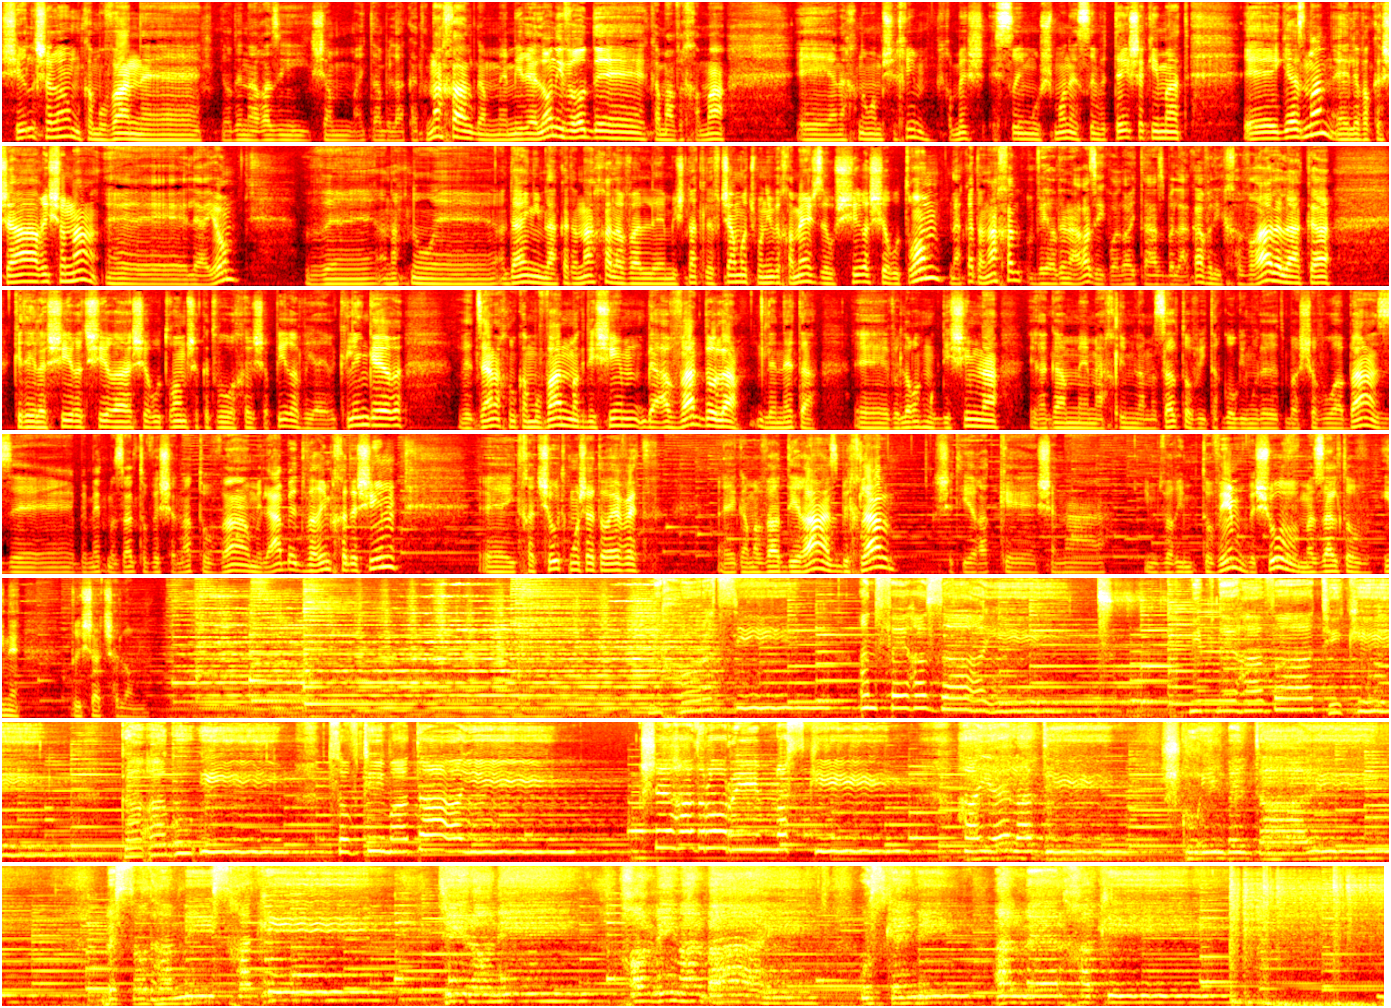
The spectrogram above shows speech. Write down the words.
שיר לשלום, כמובן אה, ירדנה ארזי שם הייתה בלהקת הנחל, גם אה, מירי אלוני ועוד אה, כמה וכמה. אנחנו ממשיכים, 5, 28, 29 כמעט. הגיע הזמן לבקשה ראשונה להיום. ואנחנו עדיין עם להקת הנחל, אבל משנת 1985 זהו שיר השירות רום, להקת הנחל, וירדנה ארזי כבר לא הייתה אז בלהקה, אבל היא חברה ללהקה כדי לשיר את שיר השירות רום שכתבו רחל שפירא ויאיר קלינגר, ואת זה אנחנו כמובן מקדישים באהבה גדולה לנטע, אה, ולא רק מקדישים לה, אלא גם אה, מאחלים לה מזל טוב, והיא תחגוג יום הולדת בשבוע הבא, אז אה, באמת מזל טוב ושנה טובה ומלאה בדברים חדשים. התחדשות כמו שאת אוהבת, גם עברת דירה, אז בכלל, שתהיה רק שנה עם דברים טובים, ושוב, מזל טוב, הנה, דרישת שלום. ענפי הזית מפני הוותיקים געגועים צובטים עדיין. כשהדרורים נוסקים הילדים שקועים בינתיים. בסוד המשחקים טירונים חולמים על בית וזקנים על מרחקים.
